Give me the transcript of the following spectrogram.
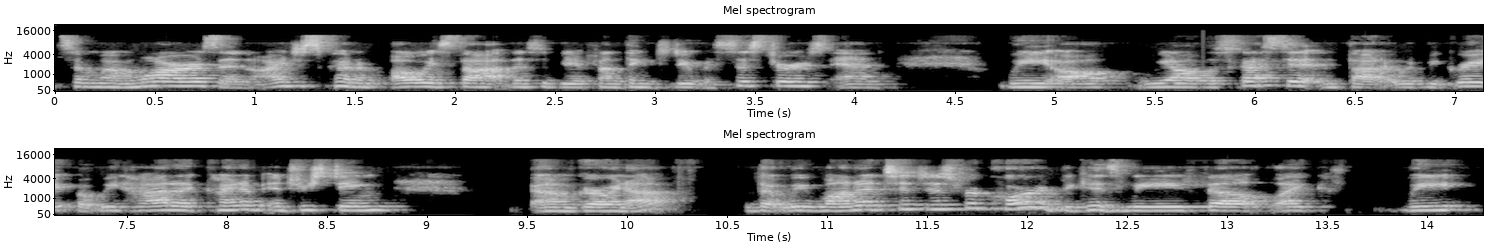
some memoirs, and I just kind of always thought this would be a fun thing to do with sisters, and we all we all discussed it and thought it would be great. But we had a kind of interesting um, growing up that we wanted to just record because we felt like we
